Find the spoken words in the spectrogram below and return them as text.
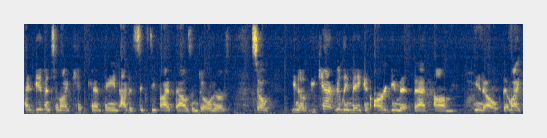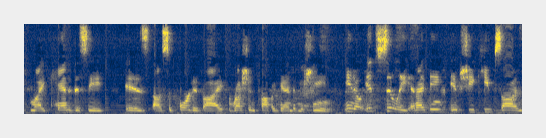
had given to my campaign out of 65,000 donors. So, you know, you can't really make an argument that, um, you know, that my, my candidacy is uh, supported by Russian propaganda machine. You know, it's silly. And I think if she keeps on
